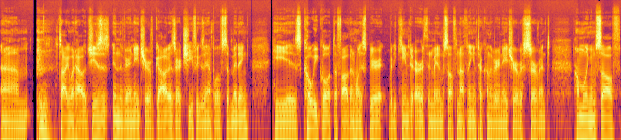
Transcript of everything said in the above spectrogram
um talking about how Jesus in the very nature of God is our chief example of submitting. He is co-equal with the Father and Holy Spirit, but he came to earth and made himself nothing and took on the very nature of a servant, humbling himself,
